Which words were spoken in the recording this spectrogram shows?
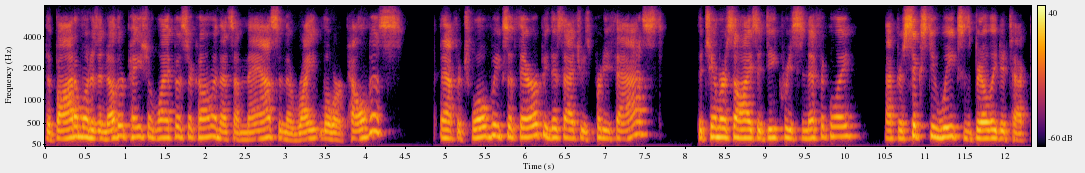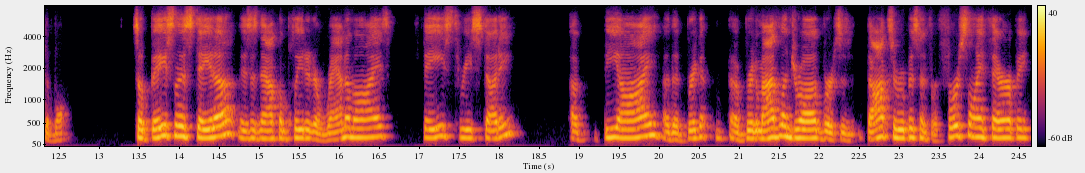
The bottom one is another patient with liposarcoma. That's a mass in the right lower pelvis. And after 12 weeks of therapy, this actually is pretty fast. The tumor size had decreased significantly. After 60 weeks, it's barely detectable. So based on this data, this has now completed a randomized phase three study of BI, of the brig brigimadlin drug versus doxorubicin for first-line therapy.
